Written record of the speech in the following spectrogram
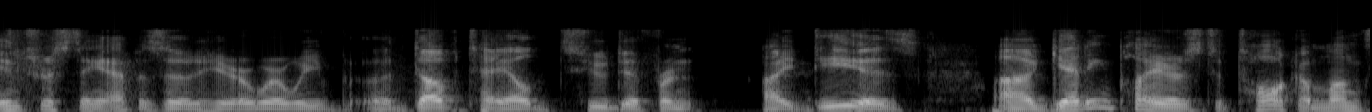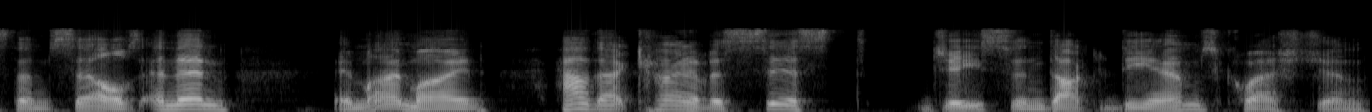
interesting episode here, where we've uh, dovetailed two different ideas, uh, getting players to talk amongst themselves, and then, in my mind, how that kind of assists Jason, Dr. DM's question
